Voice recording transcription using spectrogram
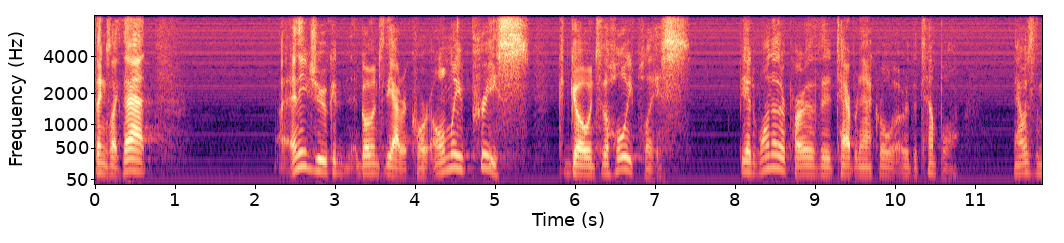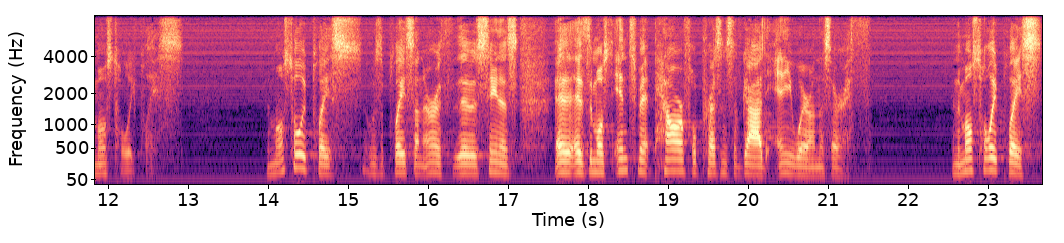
things like that. Any Jew could go into the outer court. Only priests could go into the holy place. But you had one other part of the tabernacle or the temple. That was the most holy place. The most holy place was a place on earth that was seen as, as the most intimate, powerful presence of God anywhere on this earth. In the most holy place,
